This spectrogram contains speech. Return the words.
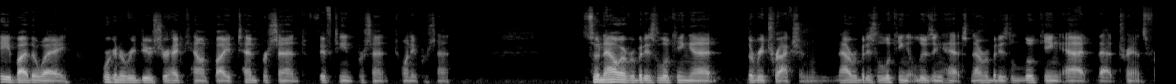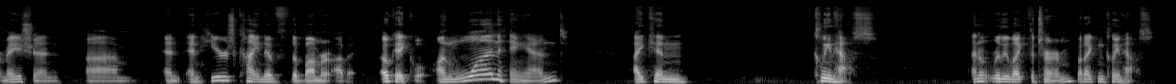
hey by the way we're going to reduce your headcount by 10% 15% 20% so now everybody's looking at the retraction. Now everybody's looking at losing heads. Now everybody's looking at that transformation. Um, and and here's kind of the bummer of it okay cool on one hand i can clean house I don't really like the term, but I can clean house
